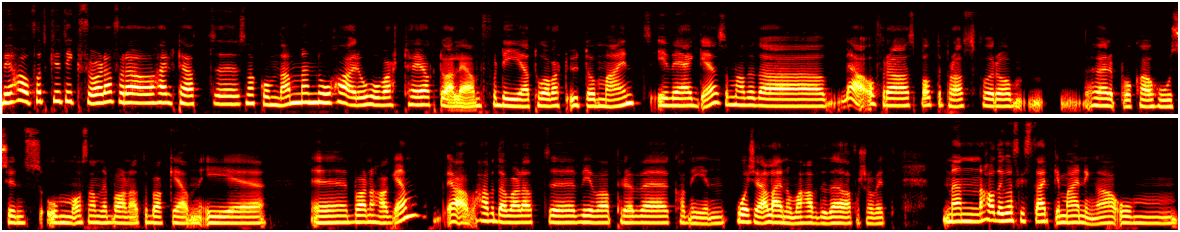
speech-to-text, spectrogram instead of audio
vi har jo fått kritikk før da, for å hele tatt eh, snakke om dem, men nå har jo hun vært høyaktuell igjen fordi at hun har vært ute og meint i VG, som hadde da ja, ofra spalteplass for å mm, høre på hva hun syns om å sende barna tilbake igjen i eh, barnehagen. Ja, hevda vel at eh, vi var prøvekanin. Hun er ikke alene om å hevde det, da, for så vidt. Men hadde ganske sterke meninger om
